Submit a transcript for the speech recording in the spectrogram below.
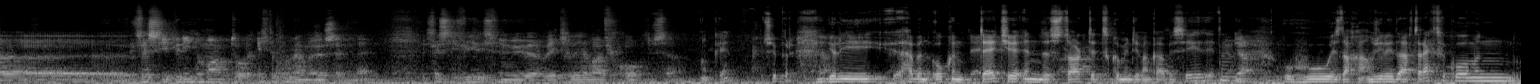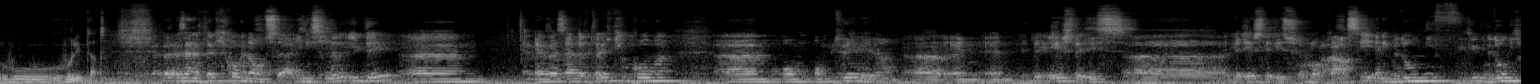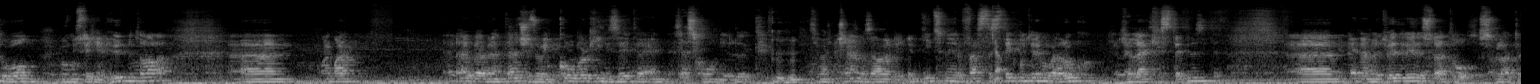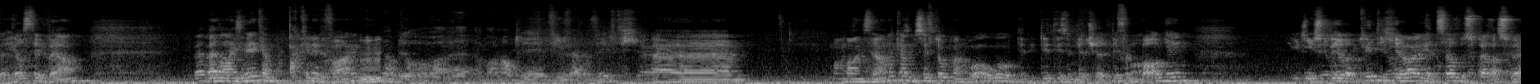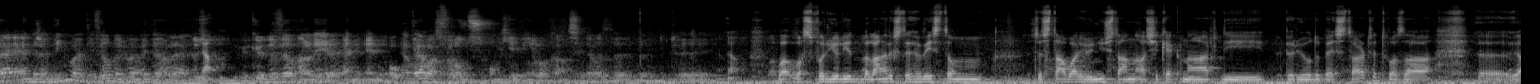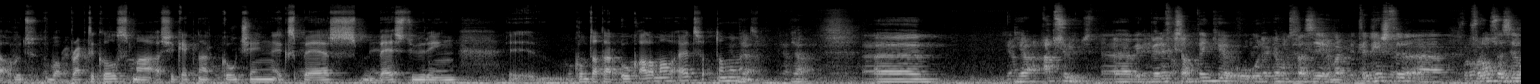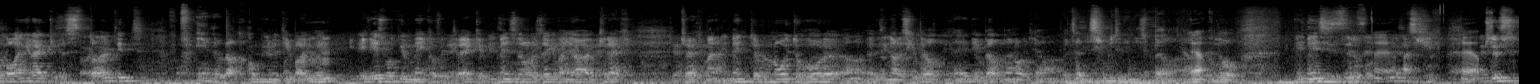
versie 3 gemaakt door echte programmeurs en, en versie 4 is nu een week geleden live gekomen. Dus, uh. Oké, super. Ja. Jullie hebben ook een tijdje in de Started community van KBC gezeten. Ja. Hoe, hoe is dat gaan? Hoe zijn jullie daar terechtgekomen? Hoe, hoe liep dat? We zijn er terechtgekomen naar ons uh, initiële idee. Ehm, en wij zijn er terechtgekomen um, om, om twee redenen. Uh, en, en de, eerste is, uh, de eerste is locatie. En ik bedoel niet, ik bedoel niet gewoon, we moesten geen huur betalen. Um, maar we hebben een tijdje zo in coworking gezeten en dat is gewoon niet leuk. Mm -hmm. We zouden een iets meer vaste ja. steek moeten hebben waar ook gelijkgestemden zitten. Um, en dan de tweede reden sluiten we heel sterk bij aan. We hebben langs de ene kant pakken ervaring. Mm -hmm. ja, bedoel, we, waren, we waren altijd 4, 45. Uh, maar langs de andere kant beseft ook van wow, wow dit is een beetje een different ballgame. Hier spelen 20 jaar hetzelfde spel als wij en er zijn dingen waar die veel meer van weten dan wij. Dus ja. we kunnen er veel van leren. En, en ook dat was voor ons omgeving en locatie. Dat was de, de, de tweede reden. Ja. Wat was voor jullie het belangrijkste geweest om te staan waar jullie nu staan als je kijkt naar die periode bij Started? Was dat, uh, ja goed, wat practicals, maar als je kijkt naar coaching, experts, bijsturing, uh, komt dat daar ook allemaal uit op dat moment? Ja. ja. Uh, ja, absoluut. Uh, ik ben even aan het denken hoe, hoe ik dat moet faseren. Maar ten eerste, uh, voor ons was heel belangrijk, start it, of eender welke community by the way, it is what you make of it. Ik heb mensen horen zeggen van ja, ik krijg, ik krijg mijn mentor nooit te horen, ah, heb die nou eens gebeld? Nee, die belt mij nooit. Ja, misschien moet je die niet bellen. Ja. Ja. Ik bedoel, die mensen is er voor ja. als je, ja, Dus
